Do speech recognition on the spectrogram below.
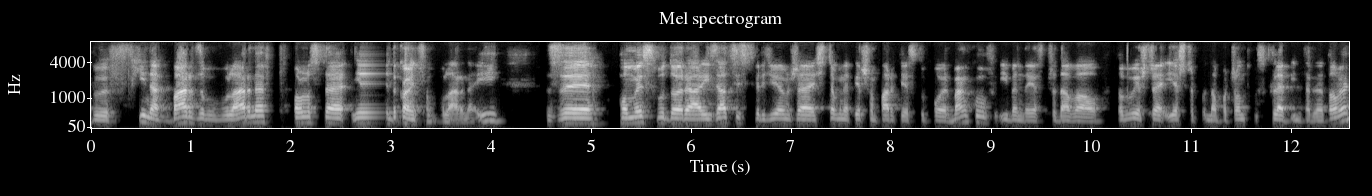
były w Chinach bardzo popularne, w Polsce nie do końca popularne. I z pomysłu do realizacji stwierdziłem, że ściągnę pierwszą partię 100 powerbanków i będę je sprzedawał. To był jeszcze, jeszcze na początku sklep internetowy,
